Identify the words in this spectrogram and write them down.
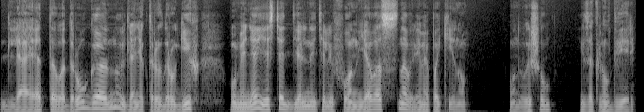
Для этого друга, ну и для некоторых других, у меня есть отдельный телефон. Я вас на время покину. Он вышел и закрыл дверь.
